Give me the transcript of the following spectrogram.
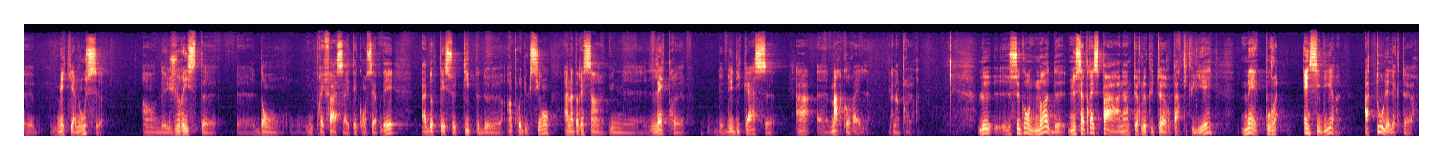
euh, Mekianus, un des juristes euh, dont une préface a été conservée, adoptait ce type d'introduction en adressant une lettre de dédicace à euh, Marc Aurèle, à l'empereur. Le second mode ne s'adresse pas à un interlocuteur particulier, mais pour ainsi dire, à tous les lecteurs.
